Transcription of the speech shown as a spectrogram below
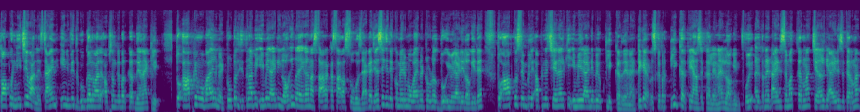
तो आपको नीचे वाले साइन इन विथ गूगल वाले ऑप्शन के ऊपर कर देना है क्लिक तो आपके मोबाइल में टोटल जितना भी ईमेल आईडी लॉगिन रहेगा ना, सारा का सारा शो हो जाएगा। जैसे कि देखो, मेरे मोबाइल में टोटल दो ईमेल आईडी लॉगिन है तो आपको सिंपली अपने चैनल की ईमेल आईडी पे क्लिक कर देना है, ठीक है? उसके ऊपर क्लिक करके यहाँ से कर लेना है लॉगिन कोई अल्टरनेट आईडी से मत करना चैनल की आईडी से करना,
